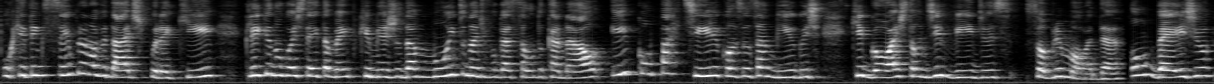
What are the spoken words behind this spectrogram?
porque tem sempre novidades por aqui. Clique no gostei também, porque me ajuda muito na divulgação do canal e compartilhe com seus amigos que gostam de vídeos sobre moda. Um beijo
